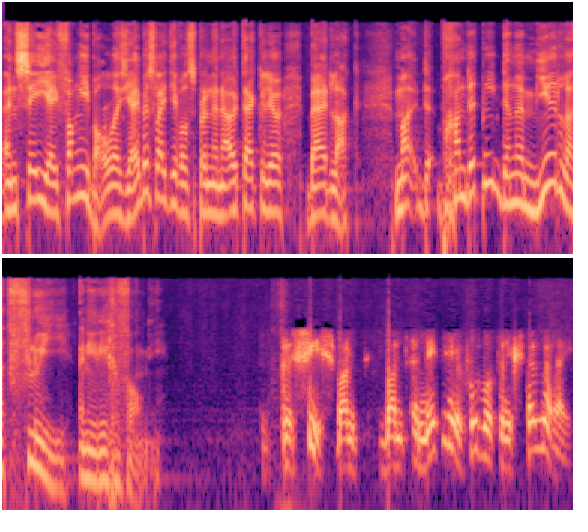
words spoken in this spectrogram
en sê jy vang die bal as jy besluit jy wil spring en ou tackle jou bad luck. Maar gaan dit nie dinge meer laat vloei in hierdie geval nie? Presies, want want net in die voorbeeld van die stingery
